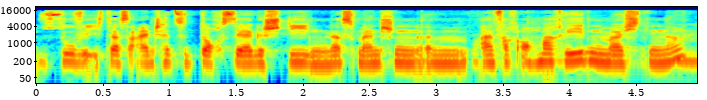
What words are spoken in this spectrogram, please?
so wie ich das einschätze, doch sehr gestiegen, dass Menschen ähm, einfach auch mal reden möchten. Ne? Mhm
